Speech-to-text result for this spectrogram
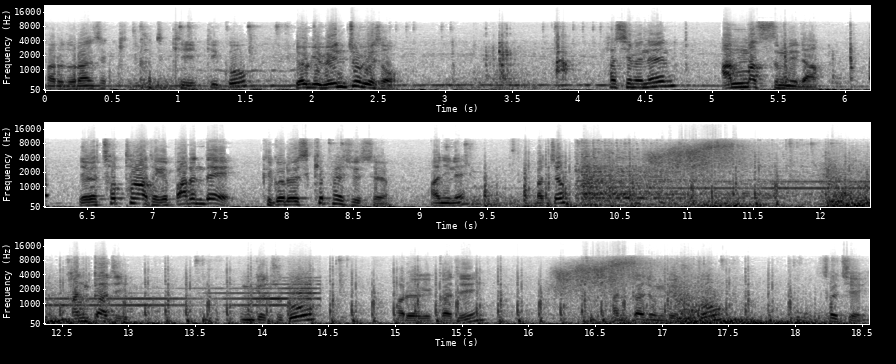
바로 노란색 키- 카드키 끼고 여기 왼쪽에서 하시면은 안 맞습니다. 얘가 첫 타가 되게 빠른데 그거를 스킵할 수 있어요. 아니네? 맞죠? 반까지 옮겨주고 바로 여기까지 반까지 옮겨주고 설치.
